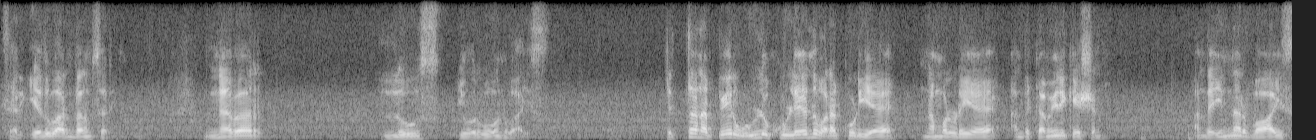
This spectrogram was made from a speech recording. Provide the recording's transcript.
சரி எதுவாக இருந்தாலும் சரி. Never lose your own voice எத்தனை பேர் உள்ளுக்குள்ளேருந்து வரக்கூடிய நம்மளுடைய அந்த கம்யூனிகேஷன் அந்த இன்னர் வாய்ஸ்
